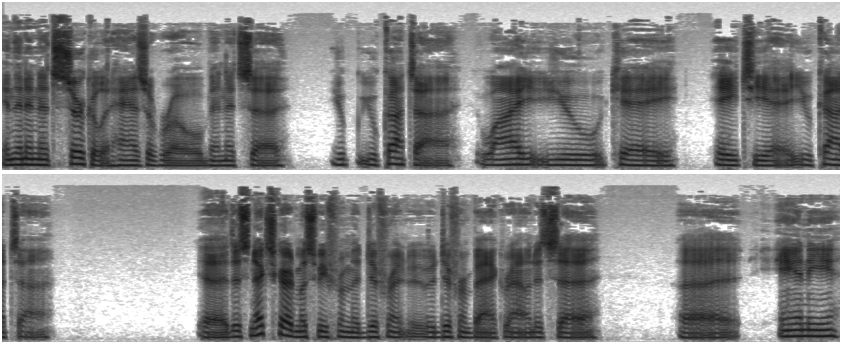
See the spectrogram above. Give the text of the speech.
And then in its circle, it has a robe, and it's a yukata, Y U K A T A, yukata. Uh, this next card must be from a different a different background. It's uh, uh, Annie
